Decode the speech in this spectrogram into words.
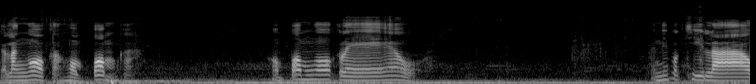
กำลังงอกค่ะ หอมป้อมค่ะ หอมป้อมงอกแล้ว อันนี้ผักชีลาว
